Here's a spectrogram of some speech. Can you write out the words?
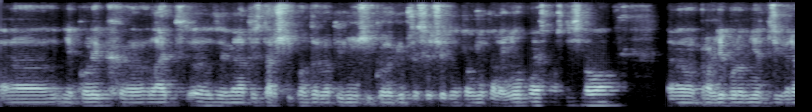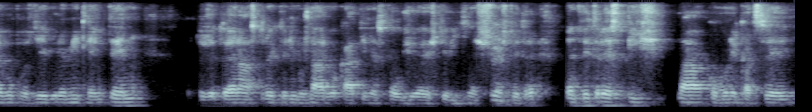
eh, několik eh, let, zejména ty starší konzervativnější kolegy přesvědčit o tom, že to není úplně sprostý slovo. Pravděpodobně dříve nebo později bude mít LinkedIn, protože to je nástroj, který možná advokáti dneska užívají ještě víc než, než Twitter. Ten Twitter je spíš na komunikaci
